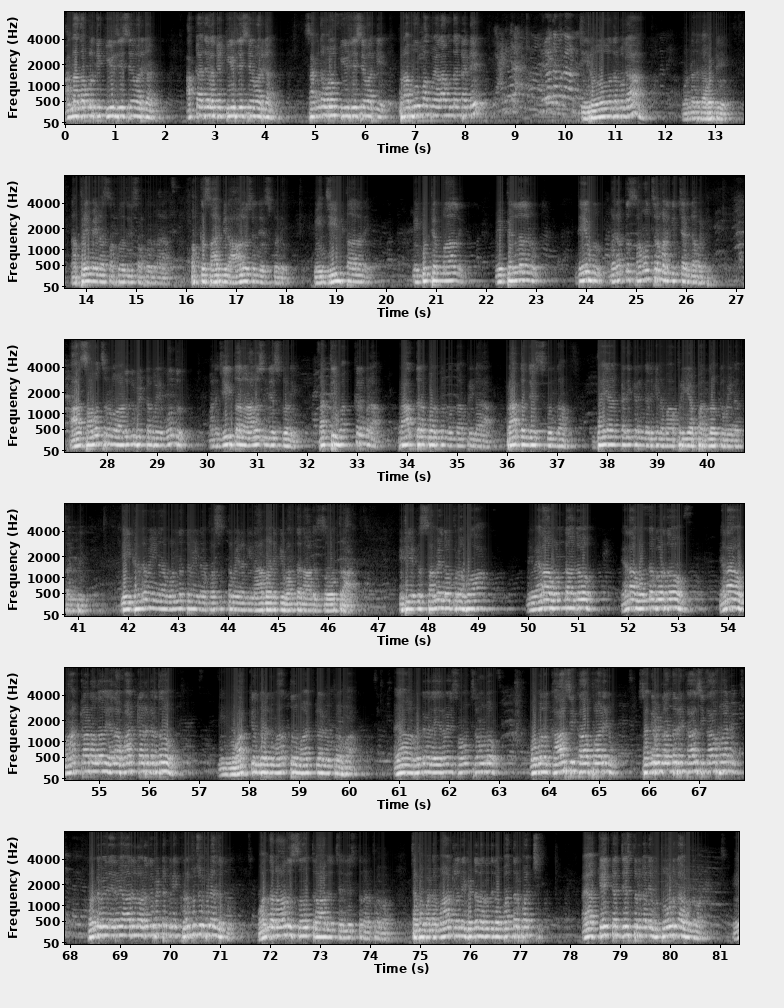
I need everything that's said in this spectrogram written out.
అన్నదమ్ములకి కీడు చేసేవారు కాదు. అక్కాజలకి కీడు చేసేవారు కాదు. సంఘంలో కీడు చేసేవారికి ప్రభు ముఖం ఎలా ఉందంటండి? విరోధముగా ఉన్నది. కాబట్టి నా ప్రేమైన సహోదరి సహోదర ఒక్కసారి మీరు ఆలోచన చేసుకొని మీ జీవితాలని మీ కుటుంబాలని మీ పిల్లలను దేవుడు మరొక సంవత్సరం మనకి ఇచ్చాడు కాబట్టి ఆ సంవత్సరంలో అడుగు పెట్టబోయే ముందు మన జీవితాలను ఆలోచన చేసుకొని ప్రతి ఒక్కరు కూడా ప్రార్థన కోరుకుందాం ప్రియులారా. ప్రార్థన చేసుకుందాం. దయ కనికరం కలిగిన మా ప్రియ పరలోకమైన తండ్రి నీ ఘనమైన ఉన్నతమైన ప్రశస్తమైన నీ నామానికి వందనాలు సోత్ర ఇటు యొక్క సమయంలో ప్రభు మేము ఎలా ఉండాలో ఎలా ఉండకూడదో ఎలా మాట్లాడాలో ఎలా మాట్లాడకూడదు నీ వాక్యం ద్వారా మాత్రం మాట్లాడు ప్రభు. అయా రెండు వేల ఇరవై సంవత్సరంలో మమ్మల్ని కాసి కాపాడను సంఘ బిడ్డలందరినీ కాసి కాపాడి రెండు వేల ఇరవై ఆరులో అడుగు పెట్టుకుని కృప చూపినందుకు వందనాలు సూత్రాలు చెల్లిస్తున్నాడు ప్రభా. చెప్పబడ్డ మాటలని బిడ్డల హృదయంలో భద్రపరిచి అయా కేక్ కట్ చేస్తున్నారు కానీ తోడుగా ఉండవా?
